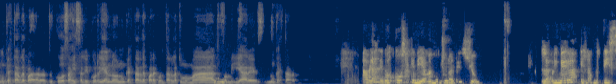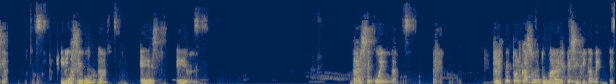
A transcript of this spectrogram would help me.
Nunca es tarde para dar tus cosas y salir corriendo, nunca es tarde para contarle a tu mamá, a tus familiares, nunca es tarde hablas de dos cosas que me llaman mucho la atención. La primera es la justicia y la segunda es em, darse cuenta. Respecto al caso de tu madre específicamente,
